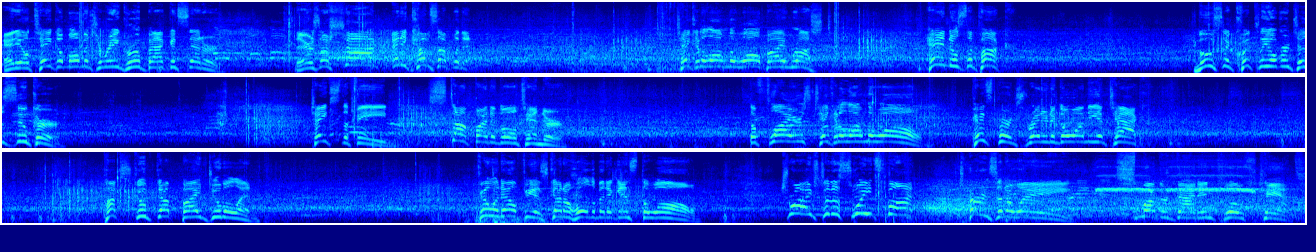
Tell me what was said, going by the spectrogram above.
And he'll take a moment to regroup back at center. There's a shot, and he comes up with it. taken along the wall by Rust. Handles the puck. Moves it quickly over to Zucker. Takes the feed. Stopped by the goaltender. The Flyers take it along the wall. Pittsburgh's ready to go on the attack. Puck scooped up by Dumoulin. Philadelphia's got a hold of it against the wall. Drives to the sweet spot. Turns it away. Smothered that in close chance.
